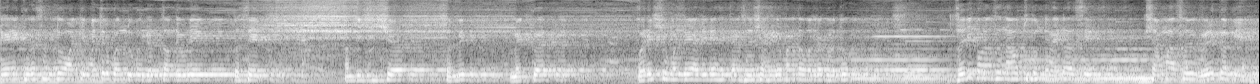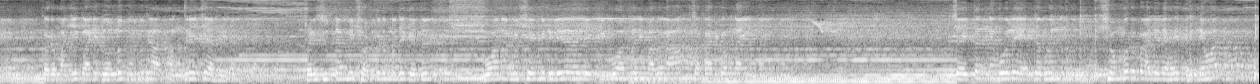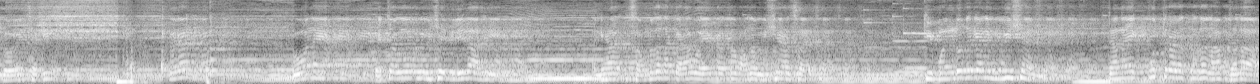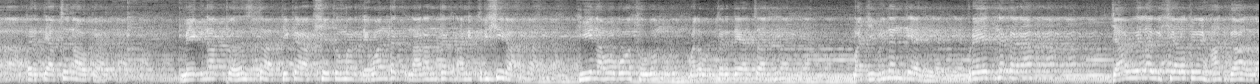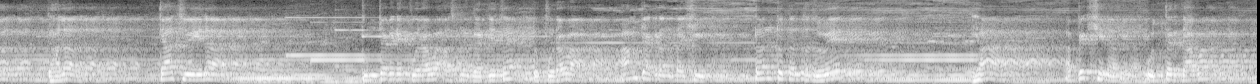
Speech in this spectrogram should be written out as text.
ठिकाणी खरं सांगतो माझे मित्रबंधू किरण देवडे तसेच आमचे शिष्य समीर मेटकर बरेचसे मंडळी आलेले आहेत त्यांना शाहिरी मनाचा वजा करतो. जरी कोणाचं नाव चुकून राहिलं असेल क्षमा असावी वेळ कमी आहे. कारण माझी गाणी दोन दोन मिनिटे अंतराची आहे. तरीसुद्धा मी शॉर्टकटमध्ये घेतोय. गोवाना विषय मी दिलेला आहे की गोवा तरी माझा आमचा कार्यक्रम नाही. चैतन्य बोले यांच्याकडून शंभर रुपये आलेले आहेत. धन्यवाद गोव्यासाठी कारण गोवाना याच्यावर मी विषय दिलेला आहे. आणि हा समाजाला कळावं याकरता माझा विषय असा आहे की मंदोदरी आणि विभीषण त्यांना एक पुत्र रत्नाचा लाभ झाला तर त्याचं नाव काय? मेघनाथ प्रहस्त अतिका अक्षय कुमार देवांतक नारांतक आणि त्रिशिरा ही नावं बुवा सोडून मला उत्तर द्यायचं आहे. माझी विनंती आहे प्रयत्न करा. ज्या वेळेला विषयाला तुम्ही हात घाल घालाल त्याच वेळेला तुमच्याकडे पुरावा असणं गरजेचं आहे. तो पुरावा आमच्या ग्रंथाशी तंतोतंत जुळेल. ह्या अपेक्षेनं उत्तर द्यावा.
